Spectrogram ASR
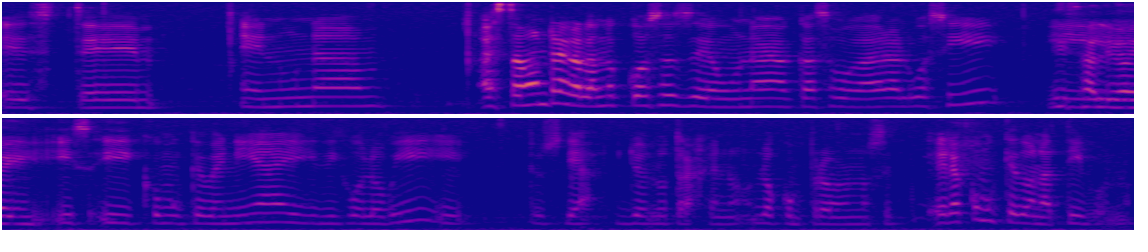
Este, en una, estaban regalando cosas de una casa hogar, algo así. Y salió ahí. Y, y como que venía y dijo, lo vi y pues ya, yo lo traje, ¿no? Lo compró, no sé, era como que donativo, ¿no?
